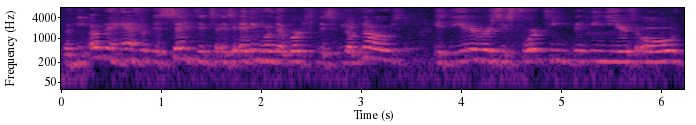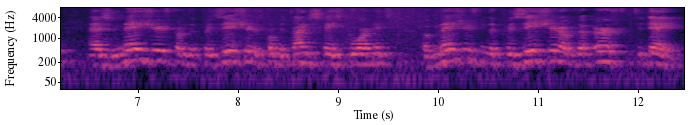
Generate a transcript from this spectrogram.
But the other half of the sentence, as everyone that works in this field knows, is the universe is 14 billion years old as measured from the position, from the time-space coordinates, of measures from the position of the Earth today.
